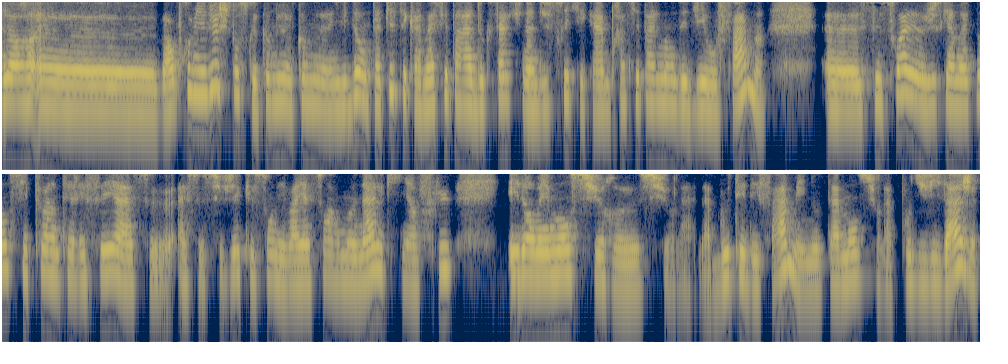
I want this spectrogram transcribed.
Alors, euh, bah en premier lieu, je pense que comme, comme l'idée en papier, c'est quand même assez paradoxal qu'une industrie qui est quand même principalement dédiée aux femmes euh, se soit jusqu'à maintenant si peu intéressée à ce, à ce sujet que sont les variations hormonales qui influent énormément sur, euh, sur la, beauté des femmes et notamment sur la peau du visage.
